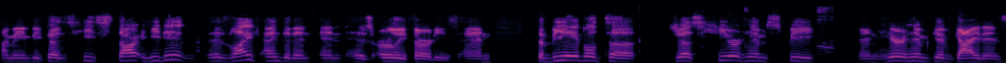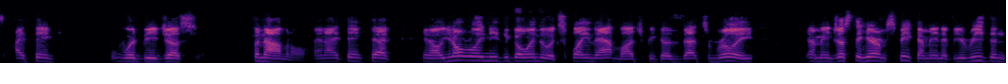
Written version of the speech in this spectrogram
I mean, because he start he didn't his life ended in in his early 30s, and to be able to just hear him speak and hear him give guidance, I think would be just phenomenal. And I think that you know you don't really need to go into explain that much because that's really I mean, just to hear him speak. I mean, if you read the,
